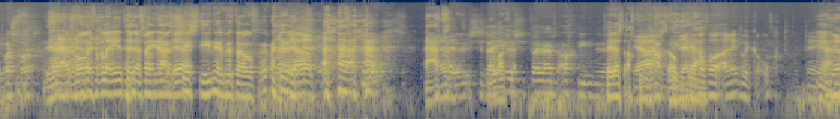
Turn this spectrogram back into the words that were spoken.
wanneer was dat? Ja, dat is wel even geleden. 2016 hebben we het over. Ja, Nou, het- De CD is 2018. eh, 2018. Ja, dacht ik ook. dat hebben we Ja. nog wel redelijk opgetreden. Ja. Ja,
